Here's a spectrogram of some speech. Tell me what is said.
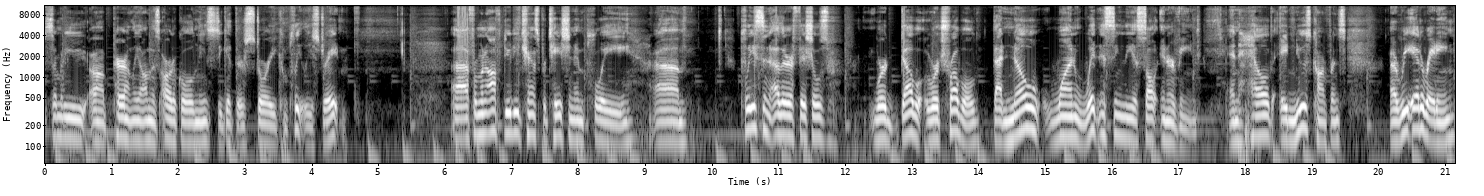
Somebody uh, apparently on this article needs to get their story completely straight. Uh, from an off duty transportation employee, um, police and other officials were double were troubled that no one witnessing the assault intervened and held a news conference uh, reiterating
